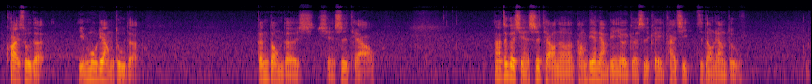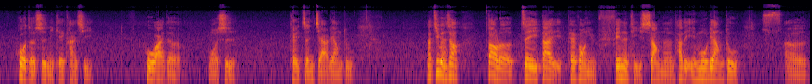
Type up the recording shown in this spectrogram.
快速的荧幕亮度的跟动的显示条。那这个显示条呢，旁边两边有一个是可以开启自动亮度，或者是你可以开启户外的模式，可以增加亮度。那基本上到了这一代 Payphone Infinity 上呢，它的荧幕亮度，呃，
